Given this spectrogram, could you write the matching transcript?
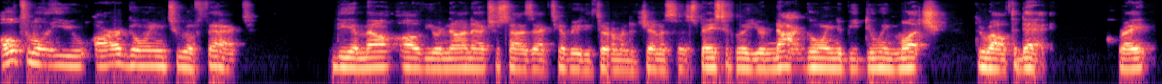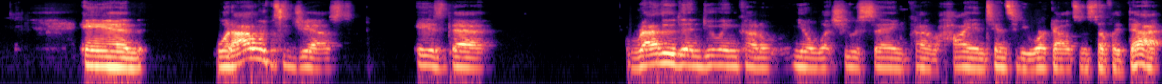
ultimately you are going to affect the amount of your non-exercise activity thermogenesis. Basically, you're not going to be doing much throughout the day, right? And what I would suggest is that rather than doing kind of, you know, what she was saying, kind of high intensity workouts and stuff like that,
